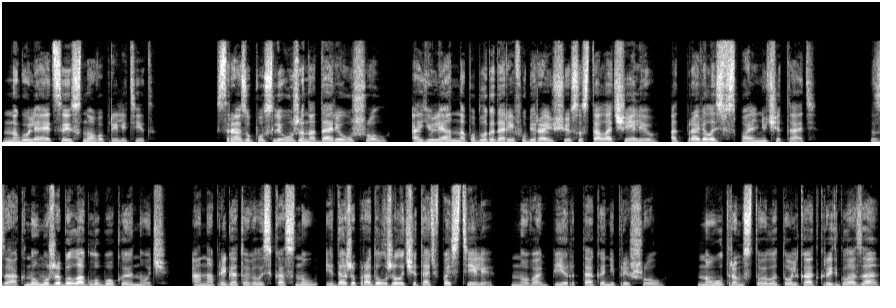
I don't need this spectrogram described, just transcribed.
нагуляется и снова прилетит. Сразу после ужина Дарья ушел, а Юлианна, поблагодарив убирающую со стола челью, отправилась в спальню читать. За окном уже была глубокая ночь. Она приготовилась ко сну и даже продолжила читать в постели, но вампир так и не пришел. Но утром стоило только открыть глаза,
